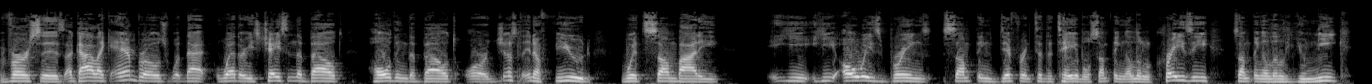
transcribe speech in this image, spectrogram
versus a guy like ambrose with that whether he's chasing the belt holding the belt or just in a feud with somebody he he always brings something different to the table, something a little crazy, something a little unique.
